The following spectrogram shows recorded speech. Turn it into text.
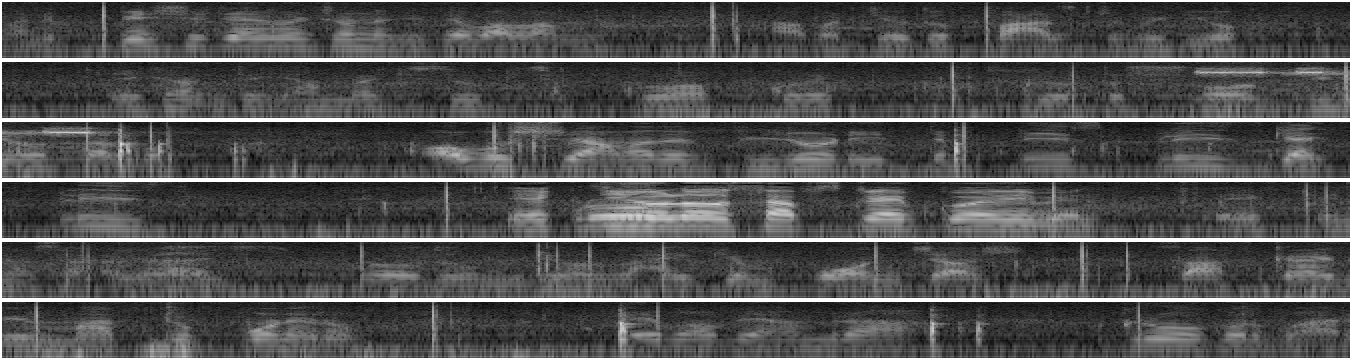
মানে বেশি টাইমের জন্য দিতে পারলাম না। আবার যেহেতু ফার্স্ট ভিডিও এখান থেকে আমরা কিছু কিছু ক্রপ করে কিছু একটা শর্ট ভিডিও ছাড়বো অবশ্যই আমাদের ভিডিওটিতে প্লিজ প্লিজ গাইস প্লিজ একটি হলো সাবস্ক্রাইব করে দিবেন। একটি না গাইস প্রথম ভিডিও লাইক এম পঞ্চাশ সাবস্ক্রাইবে মাত্র পনেরো। এভাবে আমরা গ্রো করব আর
